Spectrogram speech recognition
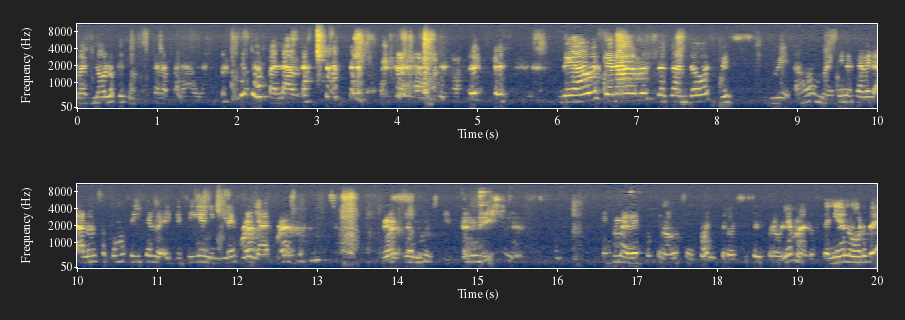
más no lo que significa la palabra. la palabra. Veamos que nada más sacan dos. Pues, oh my goodness. A ver, Alonso, ¿cómo se dice el, que sigue en inglés? Déjame ver porque no los encuentro. Ese es el problema. Los tenía en orden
